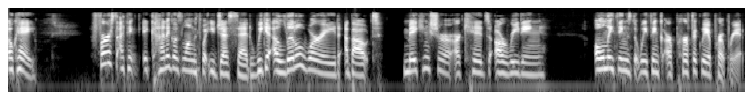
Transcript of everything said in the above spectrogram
Okay. First, I think it kind of goes along with what you just said. We get a little worried about making sure our kids are reading only things that we think are perfectly appropriate.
